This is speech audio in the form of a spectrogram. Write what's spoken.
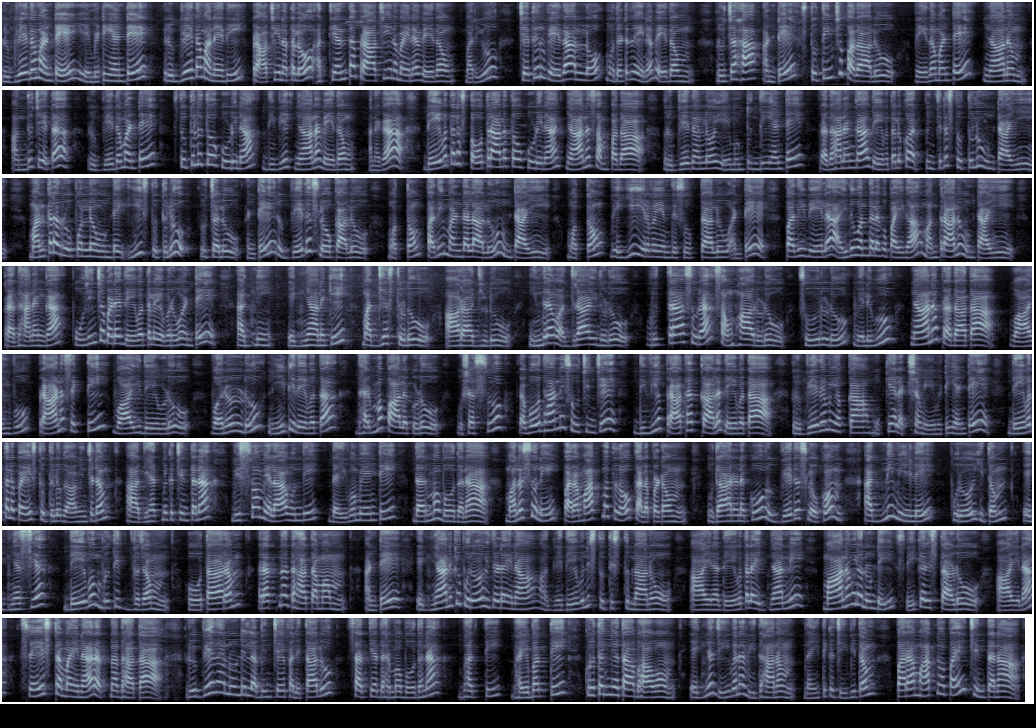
ఋగ్వేదం అంటే ఏమిటి అంటే ఋగ్వేదం అనేది ప్రాచీనతలో అత్యంత ప్రాచీనమైన వేదం మరియు చతుర్వేదాల్లో మొదటిదైన వేదం. రుచహ అంటే స్తుతించు పదాలు. వేదం అంటే జ్ఞానం. అందుచేత ఋగ్వేదం అంటే స్థుతులతో కూడిన దివ్య జ్ఞాన వేదం అనగా దేవతల స్తోత్రాలతో కూడిన జ్ఞాన సంపద. ఋగ్వేదంలో ఏముంటుంది అంటే ప్రధానంగా దేవతలకు అర్పించిన స్థుతులు ఉంటాయి. మంత్ర రూపంలో ఉండే ఈ స్థుతులు రుచలు అంటే ఋగ్వేద శ్లోకాలు. మొత్తం పది మండలాలు ఉంటాయి. మొత్తం వెయ్యి ఇరవై ఎనిమిది సూక్తాలు అంటే పదివేల ఐదు వందలకు పైగా మంత్రాలు ఉంటాయి. ప్రధానంగా పూజించబడే దేవతలు ఎవరు అంటే అగ్ని యజ్ఞానికి మధ్యస్థుడు ఆరాధ్యుడు ఇంద్ర వజ్రాయుధుడు వృత్రాసుర సంహారుడు సూర్యుడు వెలుగు జ్ఞానప్రదాత వాయువు ప్రాణశక్తి వాయుదేవుడు వరుణుడు నీటి దేవత ధర్మపాలకుడు ఉషస్సు ప్రబోధాన్ని సూచించే దివ్య ప్రాతకాల దేవత. ఋగ్వేదం యొక్క ముఖ్య లక్ష్యం ఏమిటి అంటే దేవతలపై స్థుతులు గావించడం ఆధ్యాత్మిక చింతన విశ్వం ఎలా ఉంది దైవం ఏంటి ధర్మబోధన మనస్సుని పరమాత్మతో కలపడం ఉదాహరణకు ఋగ్వేద శ్లోకం అగ్నిమీళే పురోహితం యజ్ఞస్య దేవమృతిధ్వజం హోతారం రత్నధాతమం అంటే యజ్ఞానికి పురోహితుడైన అగ్నిదేవుని స్థుతిస్తున్నాను ఆయన దేవతల యజ్ఞాన్ని మానవుల నుండి స్వీకరిస్తాడు. ఆయన శ్రేష్టమైన రత్నదాత. ఋగ్వేదం నుండి లభించే ఫలితాలు సత్యధర్మ బోధన భక్తి భయభక్తి కృతజ్ఞతాభావం యజ్ఞ జీవన విధానం నైతిక జీవితం పరమాత్మపై చింతన.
